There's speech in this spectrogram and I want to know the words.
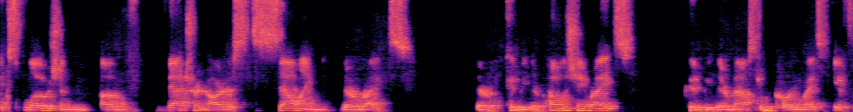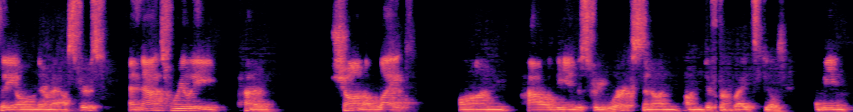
explosion of veteran artists selling their rights. There could be their publishing rights, could be their master recording rights if they own their masters. And that's really kind of shone a light on how the industry works and on, on different rights deals. I mean,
